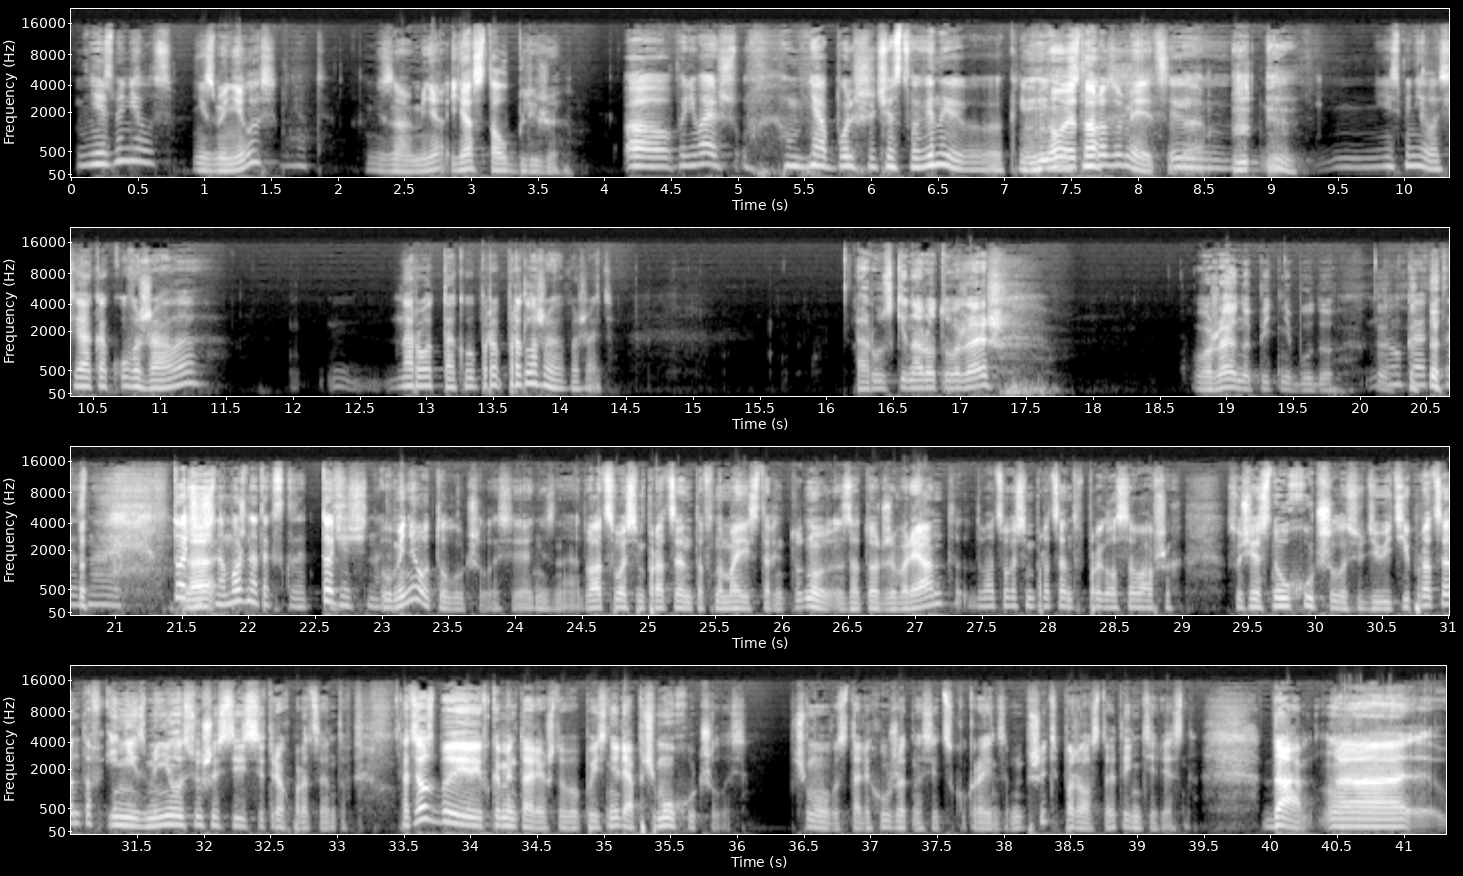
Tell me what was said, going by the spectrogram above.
Не изменилось. Не изменилось? Нет. Не знаю, у меня я стал ближе. А, понимаешь, у меня больше чувства вины э, к ним. Ну, это но, разумеется, э, да. Не изменилось. Я как уважала народ, так и про- продолжаю уважать. А русский народ уважаешь? Уважаю, но пить не буду. Ну, как ты знаешь. Точечно, можно так сказать? Точечно. У меня вот улучшилось, я не знаю. 28% на моей стороне, ну, за тот же вариант 28% проголосовавших, существенно ухудшилось у 9% и не изменилось у 63%. Хотелось бы в комментариях, чтобы вы пояснили, а почему ухудшилось? Почему вы стали хуже относиться к украинцам? Напишите, пожалуйста, это интересно. Да, э,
